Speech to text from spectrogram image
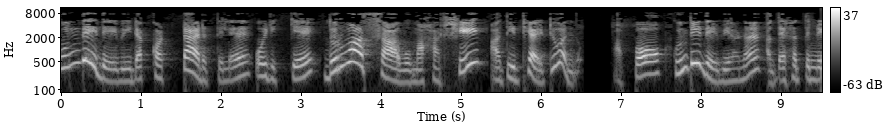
കുന്തിദേവിയുടെ കൊട്ടാരത്തിൽ ഒരിക്കെ ദുർവാസാവു മഹർഷി അതിഥിയായിട്ട് വന്നു. അപ്പോ കുന്തിദേവിയാണ് അദ്ദേഹത്തിന്റെ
